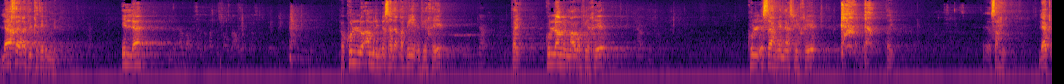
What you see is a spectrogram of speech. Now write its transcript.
لا خير في كثير منه. إلا فكل أمر بصدقة فيه في خير. طيب كل أمر معروف فيه خير. كل إصلاح بين الناس فيه خير. طيب. صحيح. لكن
